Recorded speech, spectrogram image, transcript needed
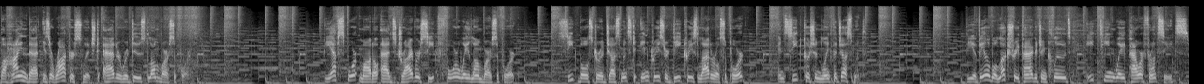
Behind that is a rocker switch to add or reduce lumbar support. The F Sport model adds driver seat four-way lumbar support, seat bolster adjustments to increase or decrease lateral support, and seat cushion length adjustment. The available luxury package includes 18 way power front seats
